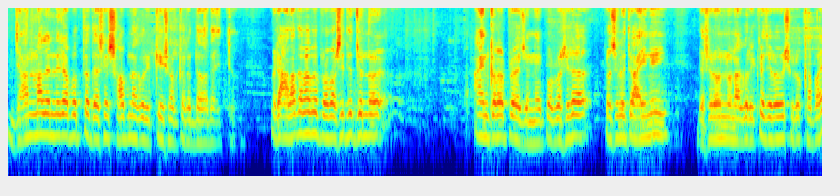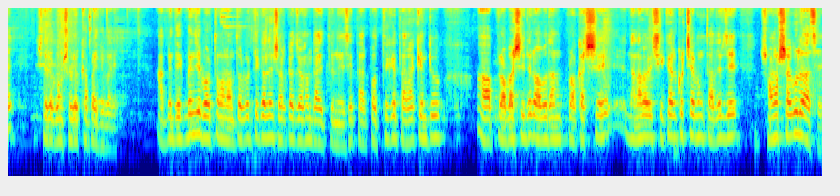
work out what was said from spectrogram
জানমালের নিরাপত্তা দেশের সব নাগরিককে সরকারের দেওয়া দায়িত্ব। ওটা আলাদাভাবে প্রবাসীদের জন্য আইন করার প্রয়োজন নেই। প্রবাসীরা প্রচলিত আইনেই দেশের অন্য নাগরিকরা যেভাবে সুরক্ষা পায়, সেরকম সুরক্ষা পাইতে পারে। আপনি দেখবেন যে বর্তমান অন্তর্বর্তীকালীন সরকার যখন দায়িত্ব নিয়েছে, তারপর থেকে তারা কিন্তু প্রবাসীদের অবদান প্রকাশ্যে নানাভাবে স্বীকার করছে এবং তাদের যে সমস্যাগুলো আছে,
